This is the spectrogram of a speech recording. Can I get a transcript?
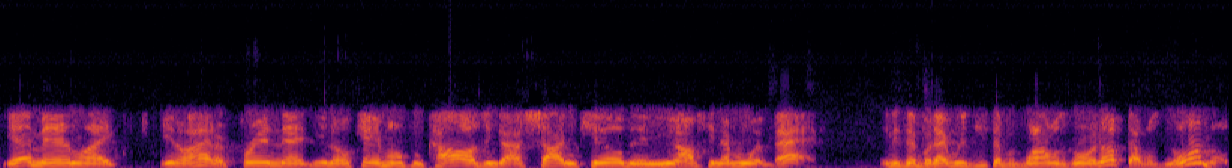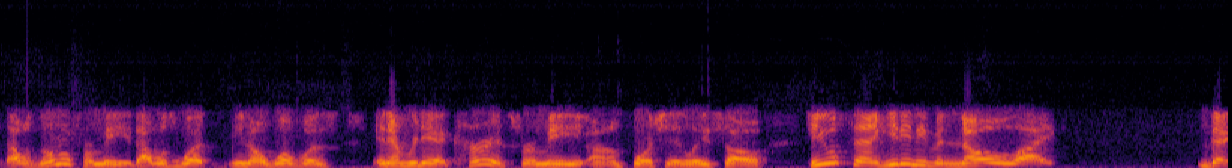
yeah, man, like you know, I had a friend that you know came home from college and got shot and killed, and you know, obviously never went back. And he said, but every he said, but when I was growing up, that was normal. That was normal for me. That was what you know what was an everyday occurrence for me, uh, unfortunately. So he was saying he didn't even know like that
